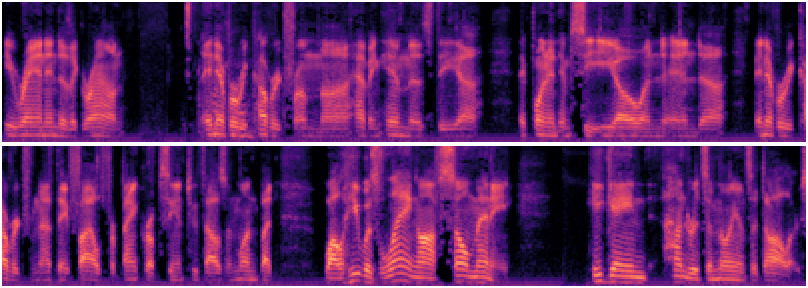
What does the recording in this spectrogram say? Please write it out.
he ran into the ground. They never recovered from uh, having him as the. Uh, they appointed him CEO, and and uh, they never recovered from that. They filed for bankruptcy in 2001. But while he was laying off so many, he gained hundreds of millions of dollars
